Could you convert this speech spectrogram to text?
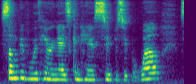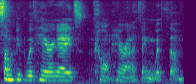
Some people with hearing aids can hear super super well, some people with hearing aids can't hear anything with them.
